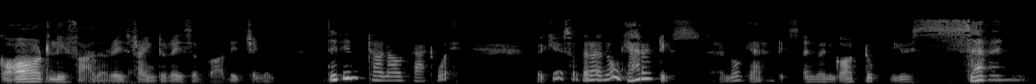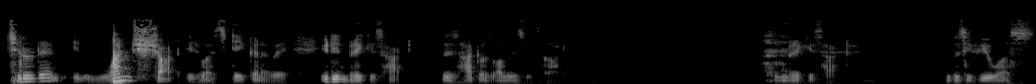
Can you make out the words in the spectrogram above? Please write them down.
godly father raised, trying to raise up godly children. They didn't turn out that way. Okay, so there are no guarantees. There are no guarantees. And when God took you seven children in one shot, it was taken away. It didn't break his heart because his heart was always with God. It didn't break his heart because if he was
